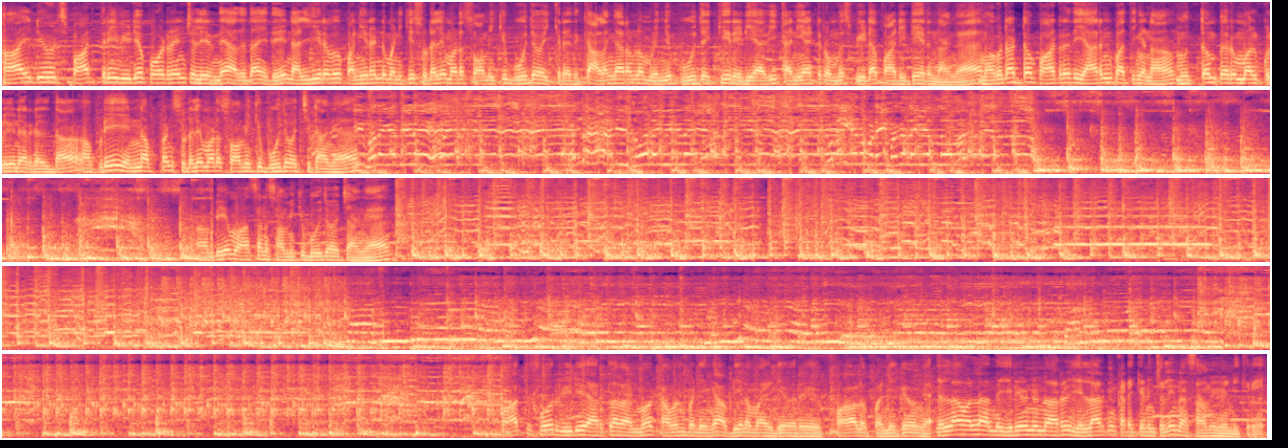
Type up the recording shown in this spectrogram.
Hi dudes part three video போடுறேன்னு சொல்லியிருந்தேன். அதுதான் இது. நள்ளிரவு பன்னிரெண்டு மணிக்கு சுடலைமட சுவாமிக்கு பூஜை வைக்கிறதுக்கு அலங்காரம்லாம் முடிஞ்சு பூஜைக்கு ரெடியாகி கனியாட்டு ரொம்ப ஸ்பீடாக பாடிட்டே இருந்தாங்க. மகுடாட்டம் பாடுறது யாருன்னு பார்த்தீங்கன்னா முத்தம் பெருமாள் குழுவினர்கள் தான். அப்படியே என் அப்பன் சுடலைமட சுவாமிக்கு பூஜை வச்சுட்டாங்க. அப்படியே மாசான சாமிக்கு பூஜை வச்சாங்க. பார்ட் ஃபோர் வீடியோ யாருக்கெல்லாம் வேணுமோ கமெண்ட் பண்ணிங்க. அப்படியே நம்ம ஐடியா ஒரு ஃபாலோ பண்ணிக்கோங்க. எல்லாம் வல்ல அந்த இறைவனின் அருள் எல்லாருக்கும் கிடைக்கணும்னு சொல்லி நான் சாமி வேண்டிக்கிறேன்.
